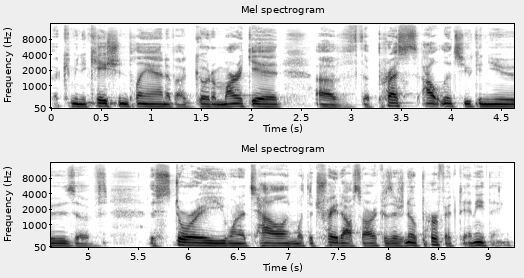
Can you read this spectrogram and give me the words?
a communication plan, of a go to market, of the press outlets you can use, of the story you want to tell, and what the trade offs are, because there's no perfect anything.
